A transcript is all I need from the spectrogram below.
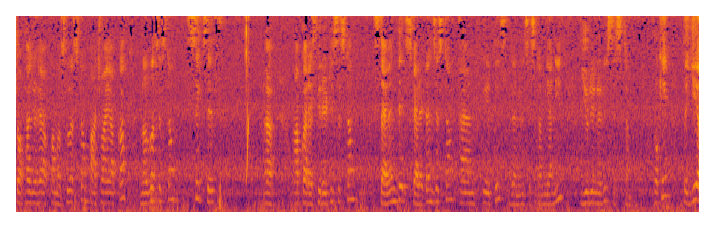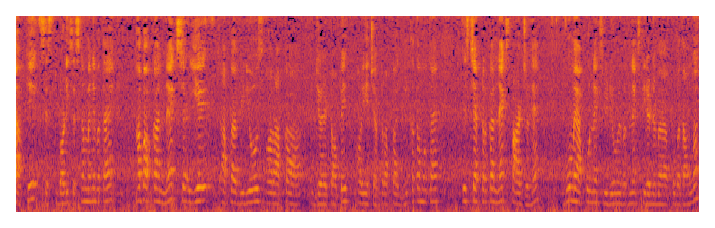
चौथा जो है आपका मस्कुलर सिस्टम पांचवा है आपका नर्वस सिस्टम सिक्स इज़ आपका respiratory system seventh is skeleton system and eighth is renal system यानी यूरिनरी सिस्टम ओके तो ये आपके बॉडी सिस्टम मैंने बताया। अब आपका नेक्स्ट ये आपका वीडियोस और आपका जो है टॉपिक और ये चैप्टर आपका यही खत्म होता है। इस चैप्टर का नेक्स्ट पार्ट जो है, वो मैं आपको नेक्स्ट वीडियो में नेक्स्ट पीरियड में मैं आपको बताऊँगा।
